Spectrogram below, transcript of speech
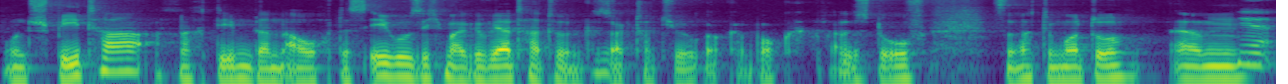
Und später, nachdem dann auch das Ego sich mal gewehrt hatte und gesagt hat, gar kein Bock, alles doof, so nach dem Motto, ähm, ja.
